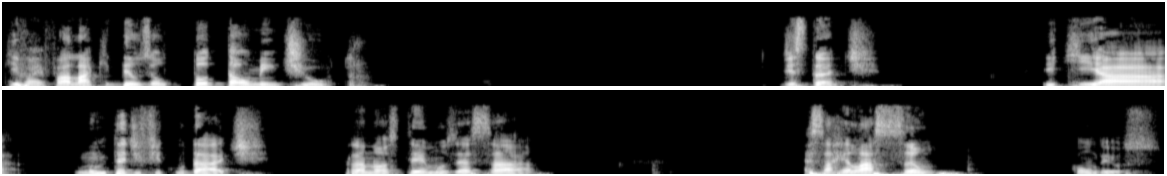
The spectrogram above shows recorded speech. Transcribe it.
que vai falar que Deus é o totalmente outro. Distante. E que há muita dificuldade para nós termos essa essa relação com Deus.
